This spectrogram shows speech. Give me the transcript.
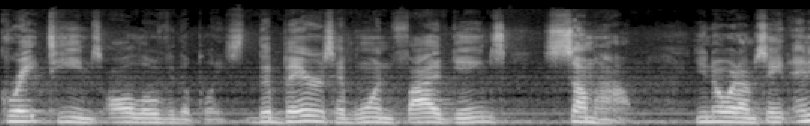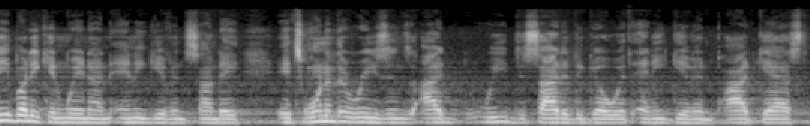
great teams all over the place. The Bears have won five games somehow. You know what I'm saying? Anybody can win on any given Sunday. It's one of the reasons I we decided to go with any given podcast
